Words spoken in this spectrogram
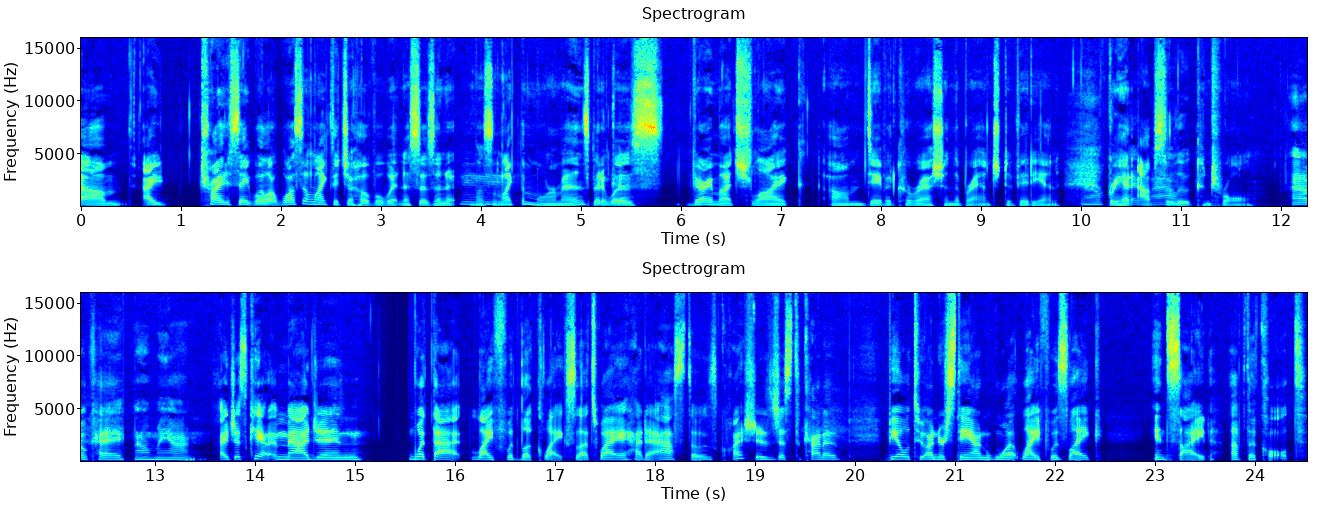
um, I try to say, well, it wasn't like the Jehovah Witnesses, and it wasn't like the Mormons, but it Mm. Was very much like um, David Koresh and the Branch Davidian, where he had Okay, wow. absolute control. Okay. Oh man, I just can't imagine what that life would look like. So that's why I had to ask those questions just to kind of be able to understand what life was like inside of the cult.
